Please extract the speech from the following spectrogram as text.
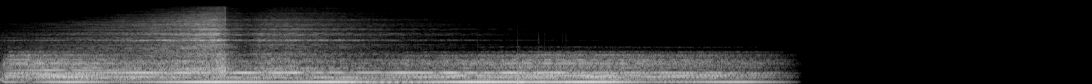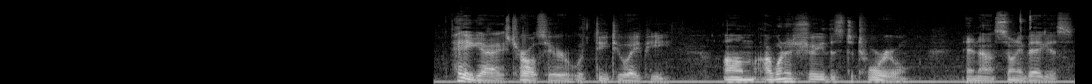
Hey guys, Charles here with D2AP. Um, I wanted to show you this tutorial in uh, Sony Vegas.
